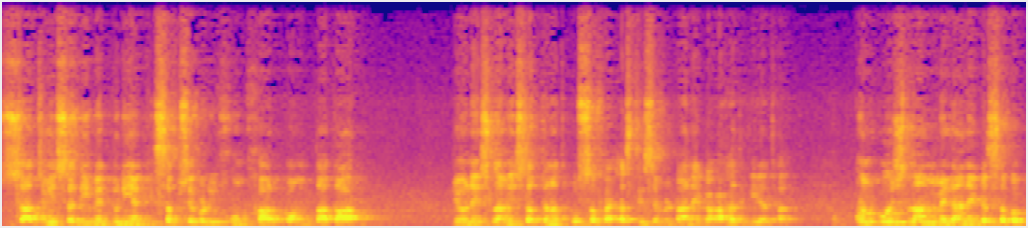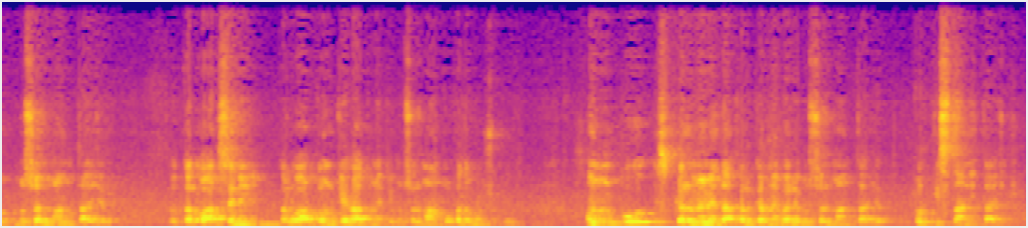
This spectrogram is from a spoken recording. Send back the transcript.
ساتویں صدی میں دنیا کی سب سے بڑی خونخوار قوم تاتار، جو نے اسلامی سلطنت کو صفحہ ہستی سے مٹانے کا عہد کیا تھا، ان کو اسلام میں لانے کا سبب مسلمان تاجر۔ تو تلوار سے نہیں، تلوار تو ان کے ہاتھ میں تھی، مسلمان تو ختم ہو چکے تھے۔ ان کو اس کلمے میں داخل کرنے والے مسلمان تاجر، ترکستانی تاجر۔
